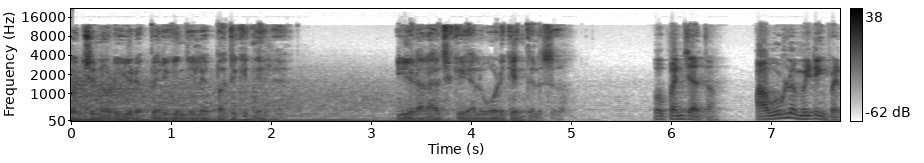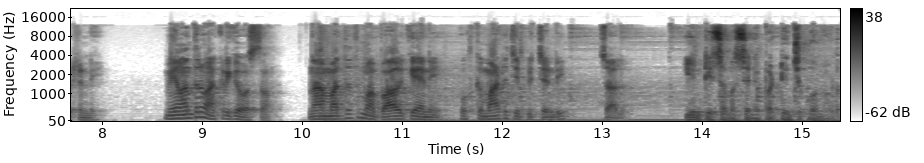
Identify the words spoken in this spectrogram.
వచ్చినోడు ఈడ పెరిగిందిలే బతికిందిలే. ఈడ రాజకీయాలు ఓడికేం తెలుసు? ఓ పని చేద్దాం. ఆ ఊళ్ళో మీటింగ్ పెట్టండి. మేమందరం అక్కడికే వస్తాం. నా మద్దతు మా బావకే అని ఒక్క మాట చెప్పించండి. చాలు. ఇంటి సమస్యని పట్టించుకోనోడు.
